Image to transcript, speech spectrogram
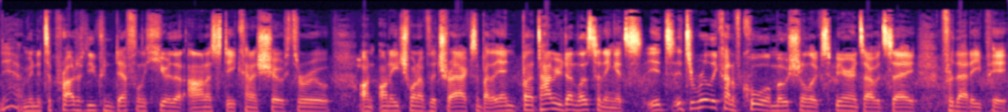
Yeah, I mean it's a project you can definitely hear that honesty kind of show through on, on each one of the tracks, and by the end, by the time you're done listening, it's it's it's a really kind of cool emotional experience, I would say, for that EP.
